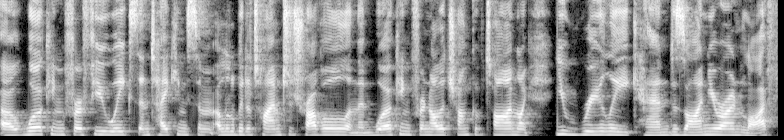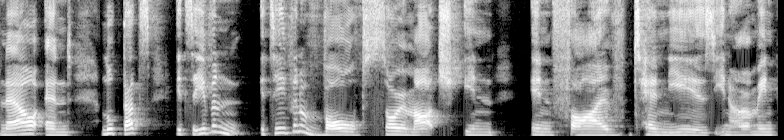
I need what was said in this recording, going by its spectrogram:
uh, working for a few weeks and taking some a little bit of time to travel, and then working for another chunk of time. Like you really can design your own life now, and look, that's it's even it's even evolved so much in in five ten years you know i mean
